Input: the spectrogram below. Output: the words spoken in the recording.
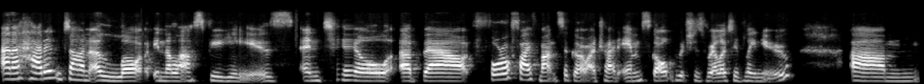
and I hadn't done a lot in the last few years until about four or five months ago. I tried Emsculpt, which is relatively new. Um,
